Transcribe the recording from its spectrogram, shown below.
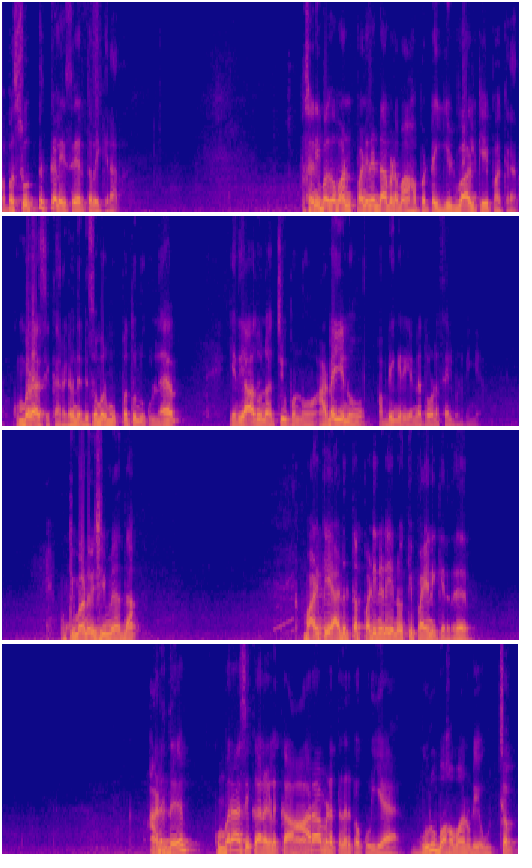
அப்போ சொத்துக்களை சேர்த்து வைக்கிறார். சனி பகவான் பன்னிரெண்டாம் இடமாகப்பட்ட இழ்வாழ்க்கையை பார்க்குறார். கும்பராசிக்காரர்கள் இந்த டிசம்பர் முப்பத்தொன்னுக்குள்ளே எதையாவது ஒன்று அச்சீவ் பண்ணணும் அடையணும் அப்படிங்கிற எண்ணத்தோடு செயல்படுவீங்க. முக்கியமான விஷயமே அதுதான் வாழ்க்கையை அடுத்த படிநிலையை நோக்கி பயணிக்கிறது. அடுத்து கும்பராசிக்காரர்களுக்கு ஆறாம் இடத்தில் இருக்கக்கூடிய குரு பகவானுடைய உச்சம்.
